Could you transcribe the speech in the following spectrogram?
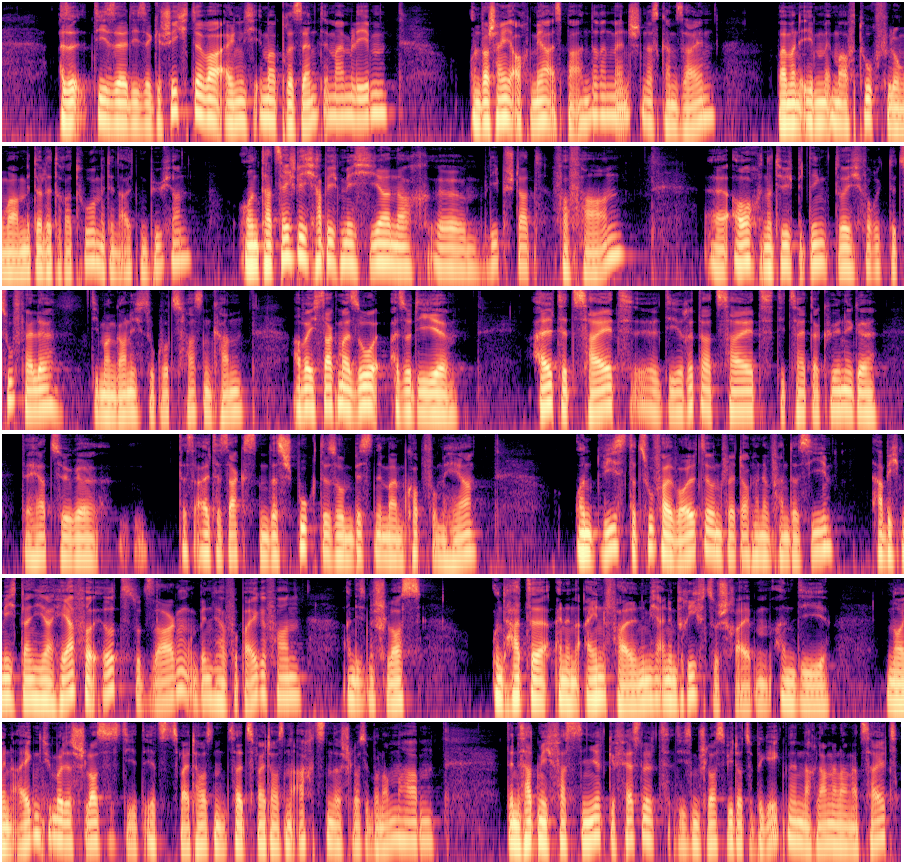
Also diese, diese Geschichte war eigentlich immer präsent in meinem Leben und wahrscheinlich auch mehr als bei anderen Menschen, das kann sein, weil man eben immer auf Tuchfühlung war mit der Literatur, mit den alten Büchern. Und tatsächlich habe ich mich hier nach äh, Liebstadt verfahren, äh, auch natürlich bedingt durch verrückte Zufälle, die man gar nicht so kurz fassen kann. Aber ich sag mal so, also die alte Zeit, äh, die Ritterzeit, die Zeit der Könige, der Herzöge, das alte Sachsen, das spukte so ein bisschen in meinem Kopf umher. Und wie es der Zufall wollte und vielleicht auch meine Fantasie, habe ich mich dann hierher verirrt sozusagen und bin hier vorbeigefahren an diesem Schloss und hatte einen Einfall, nämlich einen Brief zu schreiben an die neuen Eigentümer des Schlosses, die jetzt 2000, seit 2018 das Schloss übernommen haben. Denn es hat mich fasziniert, gefesselt, diesem Schloss wieder zu begegnen nach langer, langer Zeit.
